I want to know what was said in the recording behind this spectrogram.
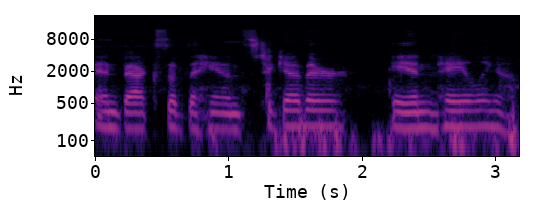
and backs of the hands together, inhaling up.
